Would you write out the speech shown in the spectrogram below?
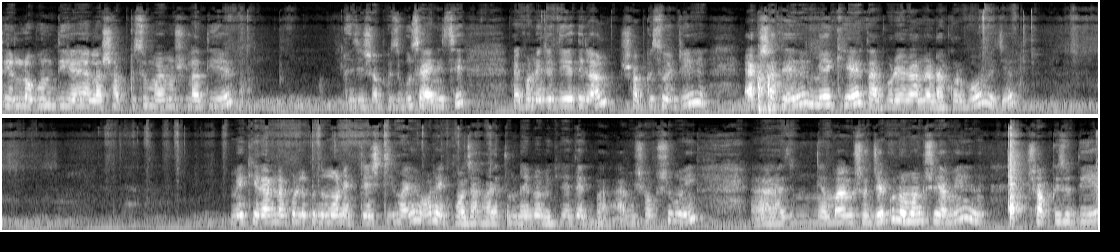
তেল, লবণ দিয়ে এলা সব কিছু ময় মশলা দিয়ে যে সব কিছু গুছাই নিছি এখন এই যে দিয়ে দিলাম সব কিছু এটি একসাথে মেখে তারপরে রান্নাটা করব। এই যে মেখে রান্না করলে কিন্তু অনেক টেস্টি হয়, অনেক মজা হয়, তোমরা এভাবে খেয়ে দেখবা। আমি সবসময় মাংস যে কোনো মাংসই আমি সবকিছু দিয়ে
